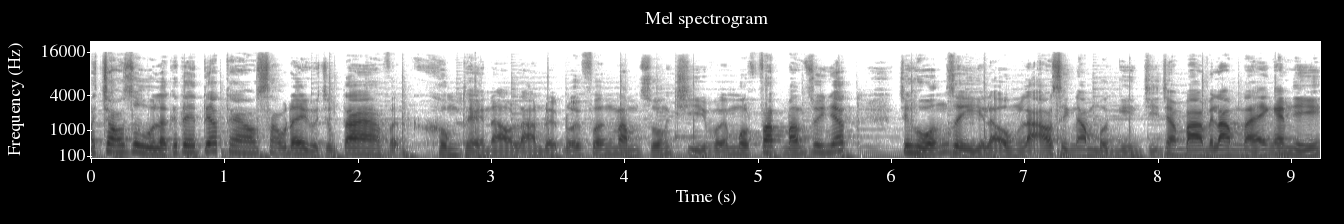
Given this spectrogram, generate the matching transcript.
và cho dù là cái tên tiếp theo sau đây của chúng ta, vẫn không thể nào làm được đối phương nằm xuống chỉ với một phát bắn duy nhất. Chứ huống gì là ông lão sinh năm 1935 này, anh em nhỉ?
